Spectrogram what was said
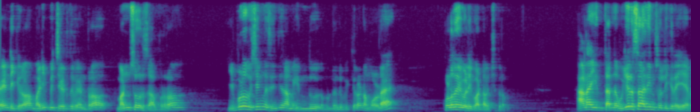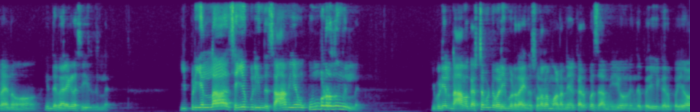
வேண்டிக்கிறோம் மடிப்பிச்சை எடுத்து வேண்டுறோம் மண் சோறு சாப்பிட்றோம் இவ்வளோ விஷயங்களை செஞ்சு நம்ம இந்து அப்படின்னு நிரூபிக்கிறோம் நம்மளோட குலதெய்வ வழிபாட்டை வச்சுக்கிறோம். ஆனால் இந்த தன்னை உயர் சாதின்னு சொல்லிக்கிற ஏவனும் இந்த வேலைகளை செய்கிறதில்ல இப்படியெல்லாம் செய்யக்கூடிய இந்த சாமியை அவன் கும்பிடுறதும் இல்லை. இப்படியெல்லாம் நாம் கஷ்டப்பட்டு வழிபடுற இந்த சுடலமாடனையோ கருப்பசாமியோ இந்த பெரிய கருப்பையோ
